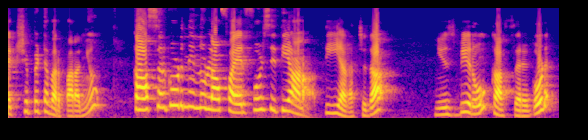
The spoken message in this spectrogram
രക്ഷപ്പെട്ടവർ പറഞ്ഞു. കാസർഗോഡ് നിന്നുള്ള ഫയർഫോഴ്സ് എത്തിയാണ്. തീ അണച്ചത്. News bureau Kasaragod.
